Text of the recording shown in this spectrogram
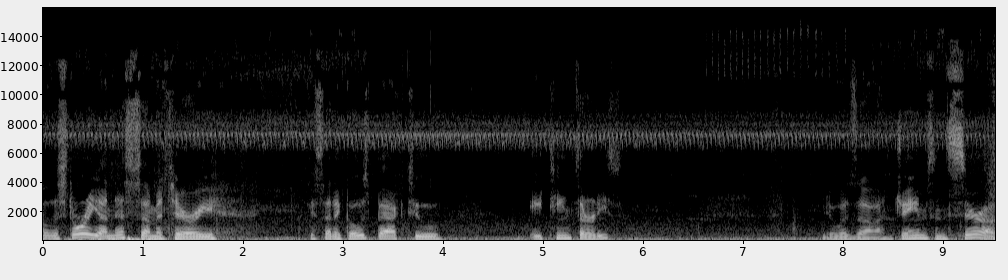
So the story on this cemetery, like I said, it goes back to 1830s. It was uh, James and Sarah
